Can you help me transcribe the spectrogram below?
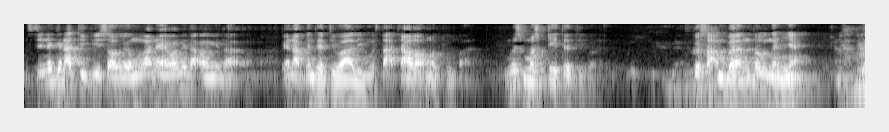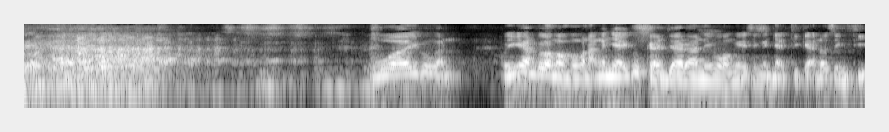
Mestine kena dipisau yang mulane wong tak wong tak Kenapa jadi wali mus tak calok no bupati. Mus mesti jadi wali. Ke sak bantul ngenyek. Wah, itu kan. Ini kan kalau ngomong nak itu ganjarane wonge sing ngenyek dikekno sing di.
